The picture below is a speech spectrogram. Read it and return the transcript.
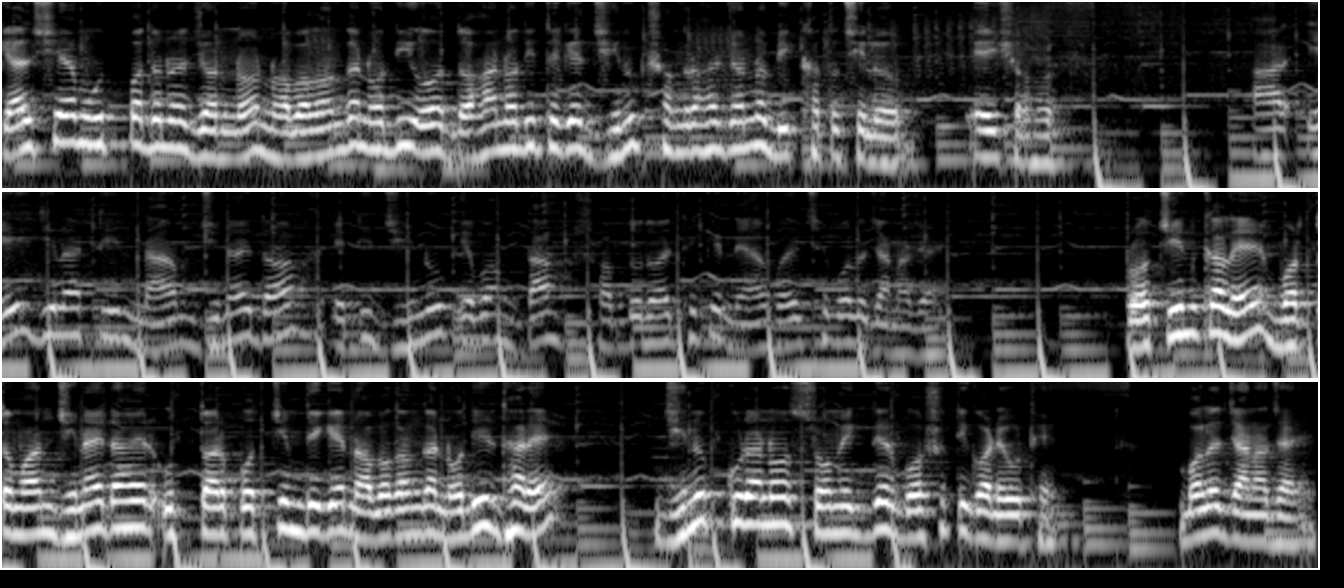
ক্যালসিয়াম উৎপাদনের জন্য নবগঙ্গা নদী ও দহা নদী থেকে ঝিনুক সংগ্রহের জন্য বিখ্যাত ছিল এই শহর। আর এই জেলাটির নাম ঝিনাইদহ, এটি ঝিনুক এবং দাহ শব্দদ্বয় থেকে নেওয়া হয়েছে বলে জানা যায়। প্রাচীনকালে বর্তমান ঝিনাইদহের উত্তর পশ্চিম দিকে নবগঙ্গা নদীর ধারে ঝিনুক কুড়ানো শ্রমিকদের বসতি গড়ে ওঠে বলে জানা যায়।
